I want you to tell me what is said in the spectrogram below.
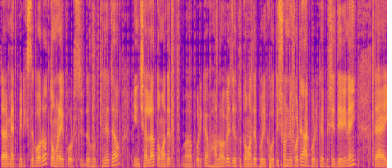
যারা ম্যাথমেটিক্সে পড়ো, তোমরা এই কোর্সটিতে ভর্তি হয়ে যাও। ইনশাল্লাহ তোমাদের পরীক্ষা ভালো হবে। যেহেতু তোমাদের পরীক্ষা অতি সন্নিকটে আর পরীক্ষা বেশি দেরি নেই, তাই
